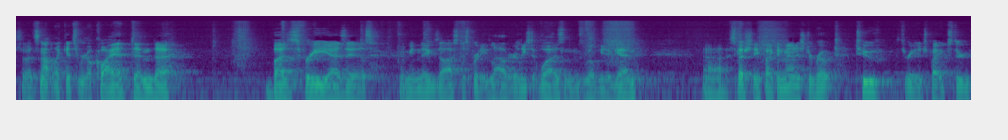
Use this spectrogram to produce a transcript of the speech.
So it's not like it's real quiet and uh, buzz free as is I mean, the exhaust is pretty loud, or at least it was, and will be again. Uh, especially if I can manage to route two three-inch pipes through.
